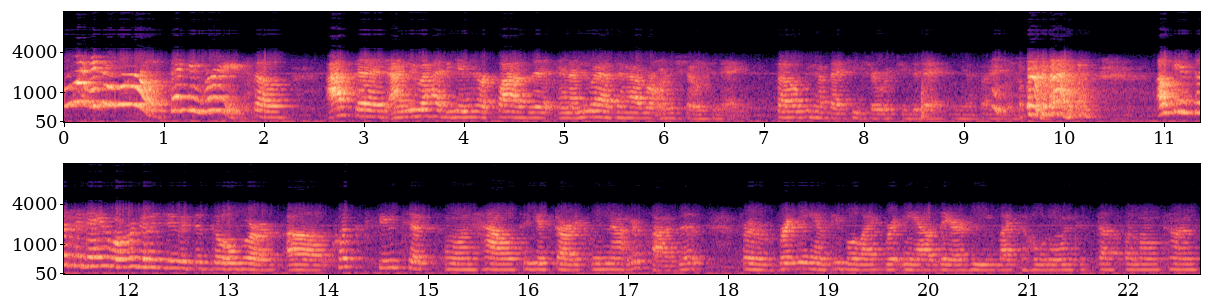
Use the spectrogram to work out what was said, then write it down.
What in the world? Second grade. So I said I knew I had to get in her closet and I knew I had to have her on the show today. So I hope you have that t-shirt with you today. Yes, I do. Okay, so today what we're gonna do is just go over a quick few tips on how to get started cleaning out your closet. For Brittany and people like Brittany out there who like to hold on to stuff for a long time,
